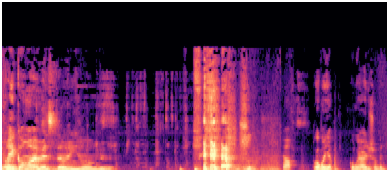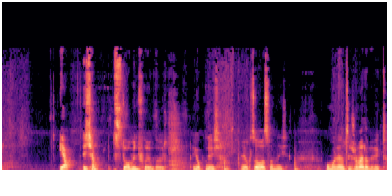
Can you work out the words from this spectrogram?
ja, Hey, guck mal, ist da? ja. Guck mal hier. Guck mal, wie alt ich schon bin. Ja, ich hab Storm in Vollgold. Juckt nicht. Juckt von nicht. Guck mal, der hat sich schon weiter bewegt.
